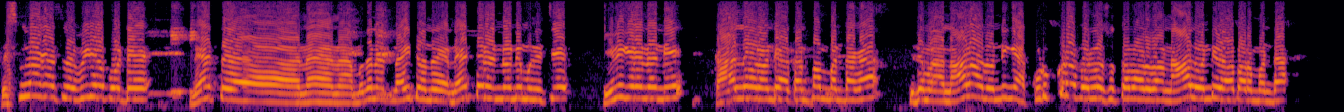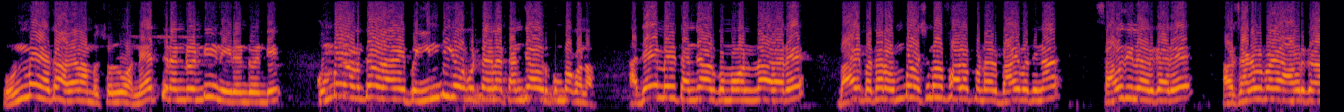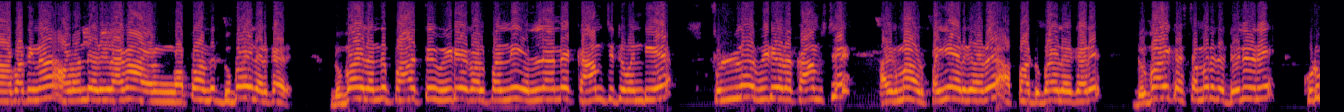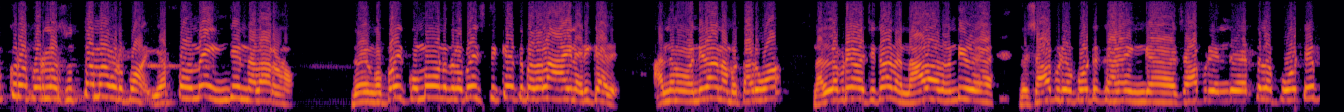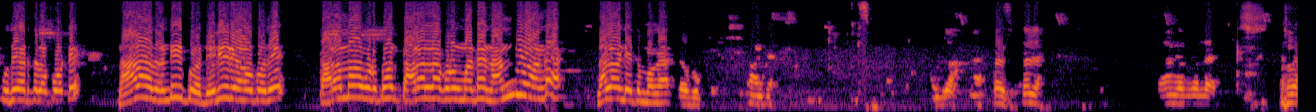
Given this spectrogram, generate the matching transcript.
பிஸ்மிலா காசுல வீடியோ போட்டு நேற்று நான் ந- முத நேற்று நைட் வந்து நேற்று ரெண்டு வண்டி முடிச்சு இன்னைக்கு ரெண்டு வண்டி. காலைல ஒரு வண்டி கன்ஃபார்ம் பண்ணிட்டாங்க. இது நாலாவது வண்டிங்க. கொடுக்குற பொருள் சுத்தமாக இருக்கும். நாலு வண்டி வியாபாரம் பண்ணிட்டேன். உண்மையை தான் அதான் நம்ம சொல்லுவோம். நேற்று ரெண்டு வண்டி இன்னைக்கு ரெண்டு வண்டி. கும்பகோணத்தை வராங்க இப்போ இந்திகோ கொடுத்தாங்களா தஞ்சாவூர் கும்பகோணம். அதே மாதிரி தஞ்சாவூர் கும்பகோணம் தான் வராரு. பாய் பார்த்தா ரொம்ப வருஷமா ஃபாலோ பண்றாரு. பாய் பார்த்தீங்கன்னா சவுதியில் இருக்காரு. அவர் சகல் அவருக்கு பார்த்தீங்கன்னா அவர் வந்து எடுக்கிறாங்க. அவர் உங்க அப்பா வந்து துபாயில் இருக்காரு. துபாயில இருந்து பார்த்து வீடியோ கால் பண்ணி எல்லாமே காமிச்சிட்டு வண்டியை ஃபுல்லா வீடியோல காமிச்சிட்டு அதுக்குமா அவர் பையன் இருக்கிறாரு அப்பா துபாயில இருக்காரு. துபாய் கஸ்டமர் இந்த டெலிவரி கொடுக்குற பொருளை சுத்தமா கொடுப்போம் எப்பவுமே இன்ஜின் நல்லா இருக்கணும். இங்க போய் கும்பகோணத்துல போய் ஸ்டிக் எடுத்து பார்த்தாலும் ஆயில் அடிக்காது. அந்த மாதிரி வண்டி தான் நம்ம தருவோம். நல்லபடியா வச்சுட்டா அந்த நாலாவது வண்டி இந்த ஷாப்பிடியோ போட்டு கடை இங்க ஷாப்பிடி இந்த இடத்துல போட்டு புது இடத்துல போட்டு நாலாவது வண்டி இப்போ டெலிவரி ஆக போகுது. தரமா கொடுப்போம் தரம்லாம் கொடுக்க மாட்டேன். நம்பி வாங்க. நல்ல வண்டி எடுத்து போங்க. இந்த. பேசு.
